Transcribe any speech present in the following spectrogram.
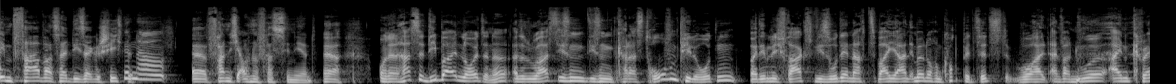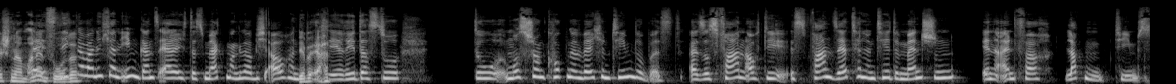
im Fahrwasser dieser Geschichte. Genau. Äh, fand ich auch nur faszinierend. Ja. Und dann hast du die beiden Leute, ne? Also du hast diesen, diesen Katastrophenpiloten, bei dem du dich fragst, wieso der nach zwei Jahren immer noch im Cockpit sitzt, wo halt einfach nur ein Crash nach dem anderen Es liegt aber nicht an ihm, ganz ehrlich. Das merkt man, glaube ich, auch in ja, der Serie, dass du du musst schon gucken, in welchem Team du bist. Also es fahren auch die, es fahren sehr talentierte Menschen in einfach Lappenteams.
